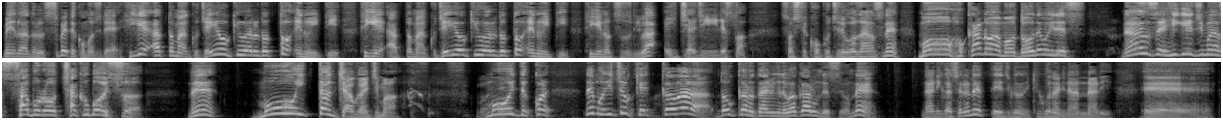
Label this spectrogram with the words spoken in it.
メールアドレスすべて小文字で、ヒゲアットマーク JOQR.net、ヒゲアットマーク JOQR.net、ヒゲの綴りは HIG ですと。そして告知でございますね。もう他のはもうどうでもいいです。なんせヒゲ島サブロー着ボイス。ね。もう一旦ちゃうか、一万。もう一旦、これ、でも一応結果は、どっかのタイミングでわかるんですよね。何かしらね、定時間に聞くなりなんなり。えー、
